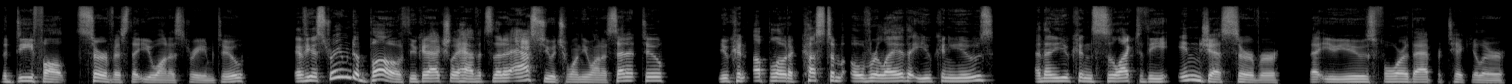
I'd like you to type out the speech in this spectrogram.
the default service that you want to stream to. If you stream to both, you can actually have it so that it asks you which one you want to send it to. You can upload a custom overlay that you can use, and then you can select the ingest server that you use for that particular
